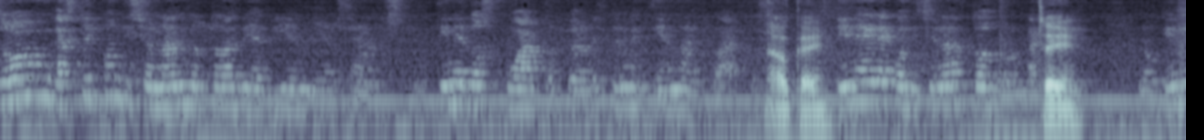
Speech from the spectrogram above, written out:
Son, la estoy condicionando todavía bien, bien, o sea, tiene dos cuartos, pero le estoy metiendo al cuarto. Ah, ok. Tiene aire acondicionado todo. la- Sí. Lo que es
